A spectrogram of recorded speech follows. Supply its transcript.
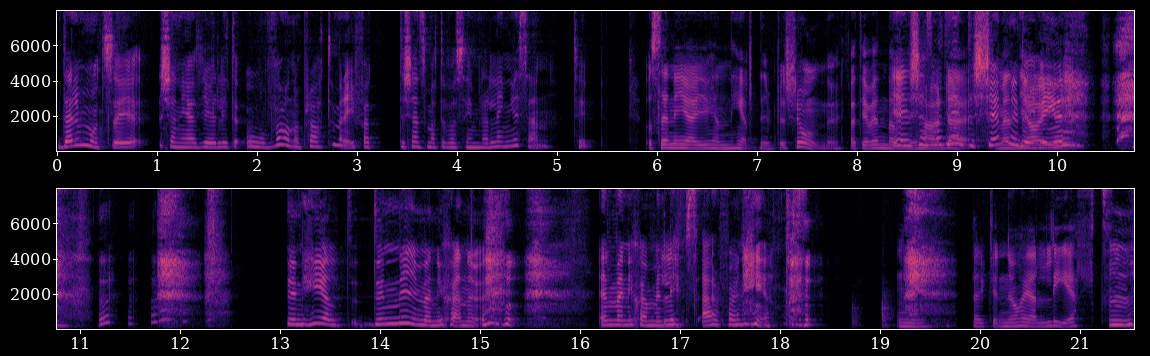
däremot så är, känner jag att jag är lite ovan att prata med dig för att det känns som att det var så himla länge sedan, typ. Och sen är jag ju en helt ny person nu. För att jag vet inte om Det ni känns som att jag inte känner dig jag är längre. Du är en helt, du är en ny människa nu. En människa med Mm. livserfarenhet. Mm, verkligen, nu har jag levt. Mm.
